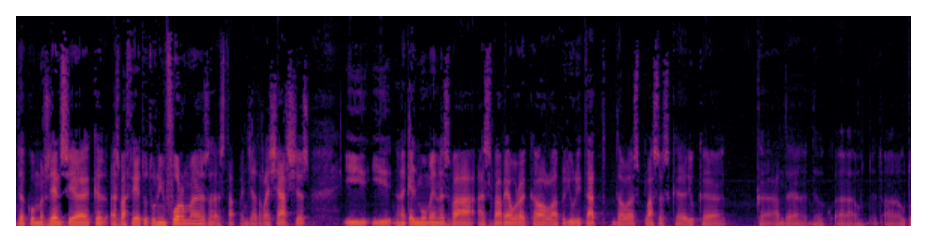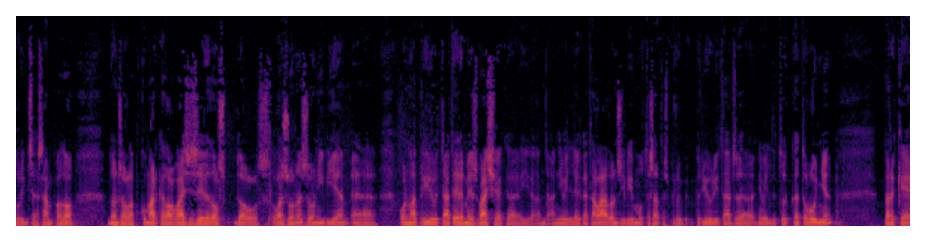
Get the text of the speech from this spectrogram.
de Convergència que es va fer tot un informe, es, està penjat a les xarxes i, i en aquell moment es va, es va veure que la prioritat de les places que diu que, que han d'autoritzar Sant Padó doncs a la comarca del Bages era dels, dels, les zones on hi havia eh, on la prioritat era més baixa que a nivell de català doncs hi havia moltes altres prioritats a nivell de tot Catalunya perquè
